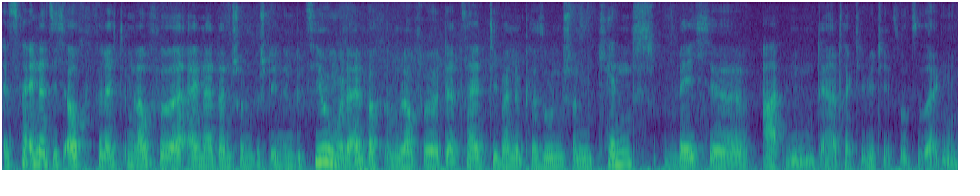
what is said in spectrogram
es verändert sich auch vielleicht im Laufe einer dann schon bestehenden Beziehung oder einfach im Laufe der Zeit, die man eine Person schon kennt, welche Arten der Attraktivität sozusagen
